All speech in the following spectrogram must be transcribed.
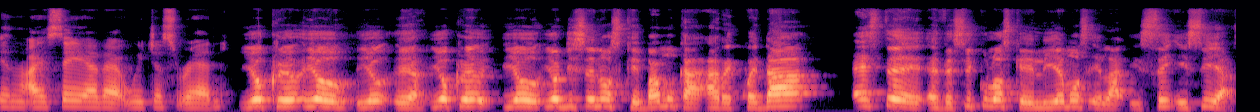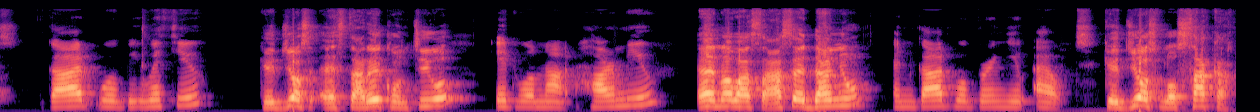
in Isaiah that we just read. Yo creo, yo, yo, eh, yo creo, yo, yo dicemos que vamos a, recordar este eh, versículos que leemos en la Isaías. God will be with you. Que Dios estaré contigo, It will not harm you, Él no vas a hacer daño, and God will bring you out. que Dios lo saca.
